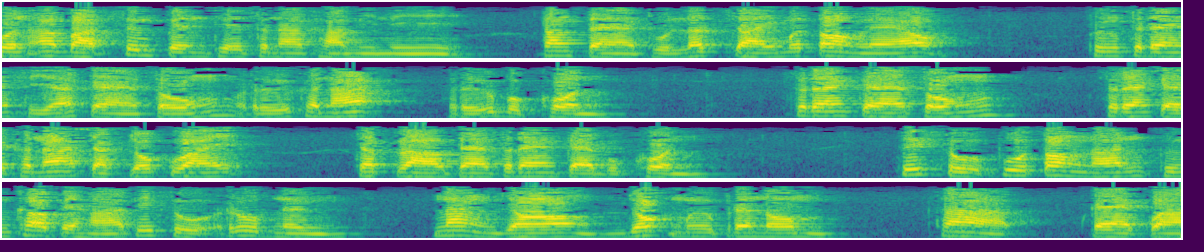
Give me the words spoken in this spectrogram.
ส่วนอาบัตซึ่งเป็นเทศนาคามินี ตั้งแต่ทุนลัดใจเมื่อต้องแล้ว พึงแสดงเสียแก่สงหรือคณะหรือบุคคล แสดงแก่สงแสดงแก่คณะจักยกไว้ จะกล่าวแต่แสดงแก่บุคคล ภิกษุผู้ต้องนั้นพึงเข้าไปหาภิกษุรูปหนึ่ง นั่งยอง ยกมือประนม ถ้าแก่กว่า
